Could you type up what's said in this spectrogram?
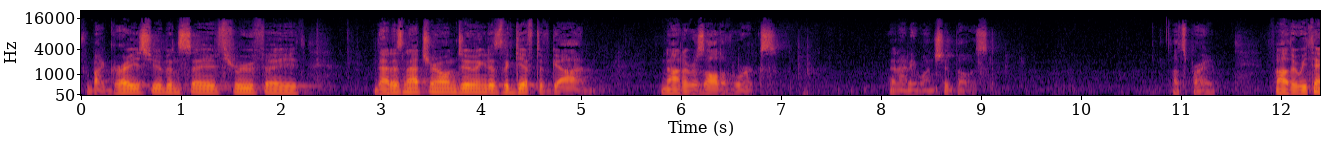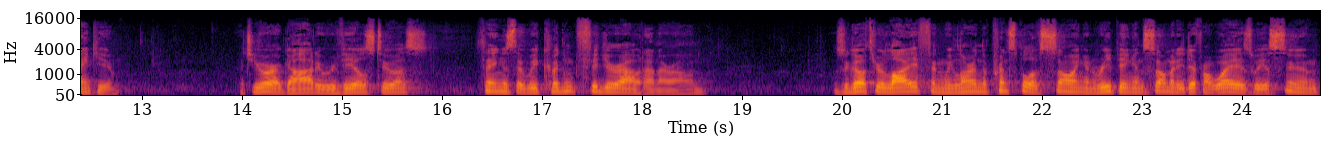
For by grace you have been saved through faith. That is not your own doing, it is the gift of God, not a result of works that anyone should boast. Let's pray. Father, we thank you that you are a God who reveals to us things that we couldn't figure out on our own. As we go through life and we learn the principle of sowing and reaping in so many different ways, we assume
